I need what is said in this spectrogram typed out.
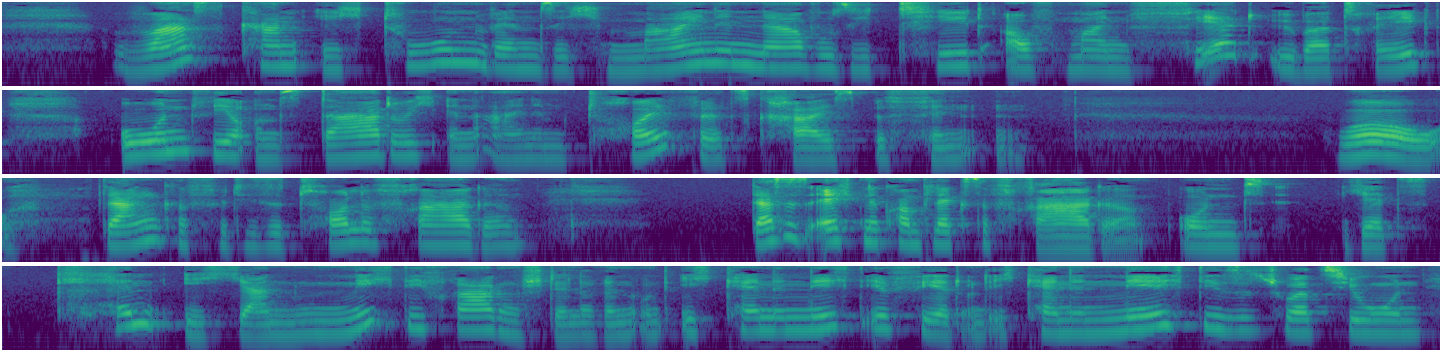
was kann ich tun, wenn sich meine Nervosität auf mein Pferd überträgt und wir uns dadurch in einem Teufelskreis befinden? Wow, danke für diese tolle Frage. Das ist echt eine komplexe Frage und jetzt kenne ich ja nun nicht die Fragenstellerin und ich kenne nicht ihr Pferd und ich kenne nicht die Situation,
